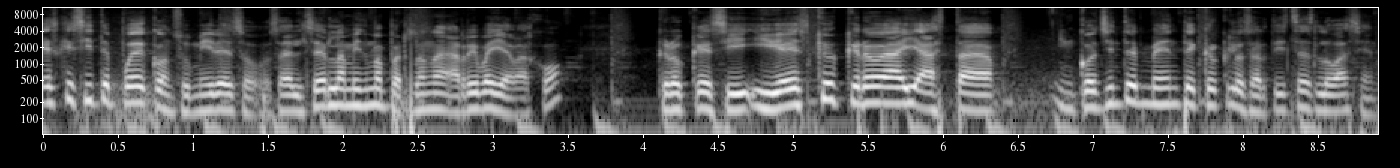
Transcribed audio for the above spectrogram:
Es que sí te puede consumir eso. O sea, el ser la misma persona arriba y abajo, creo que sí. Y es que creo hay hasta... Inconscientemente creo que los artistas lo hacen.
